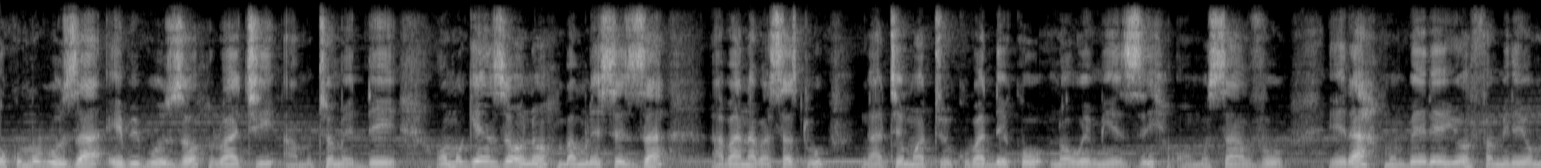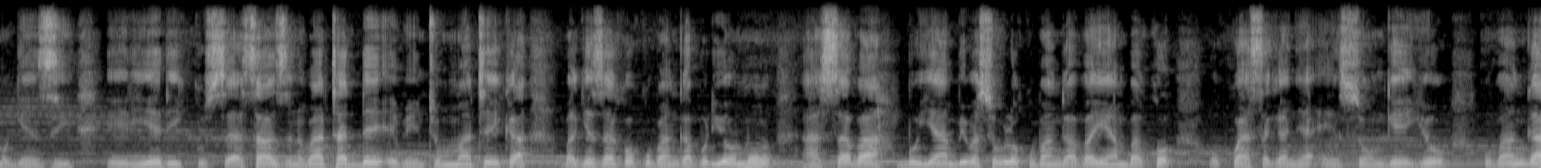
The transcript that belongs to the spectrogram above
olw'okumubuuza ebibuuzo lwaki amutomedde. Omugenzi ono bamulesezza abaana basatu ng'ate mwattu kubaddeko n'ow'emyezi omusanvu. Era mu mbeera eyo famire y'omugenzi eri eri ku ssaawa zino batadde ebintu mu mateeka bagezaako okuba nga buli omu asaba buyambi basobole okuba nga bayambako okwasaganya ensonga eyo. Kubanga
